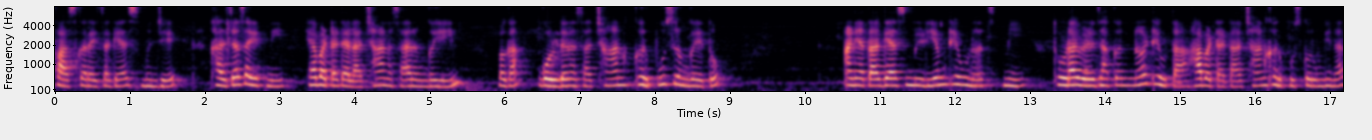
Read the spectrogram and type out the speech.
फास्ट करायचा गॅस म्हणजे खालच्या साईडनी ह्या बटाट्याला छान असा रंग येईल. बघा गोल्डन असा छान खरपूस रंग येतो. आणि आता गॅस मीडियम ठेवूनच मी थोडा वेळ झाकण न ठेवता हा बटाटा छान खरपूस करून घेणार.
